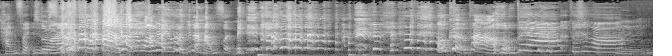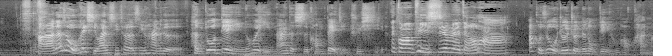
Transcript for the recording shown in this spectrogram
韩粉，是不是？怎么办？我突然就忘记有可能变成韩粉呢。哦！对啊，不是吗？嗯，好啦，但是我会喜欢希特勒，是因为他那个很多电影都会以那个时空背景去写。那关他屁事，又没有讲到他。啊，可是我就会觉得那种电影很好看啊，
